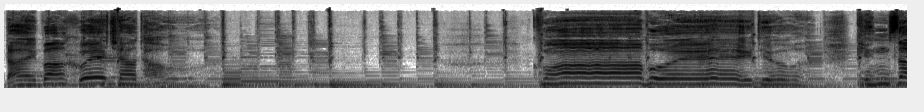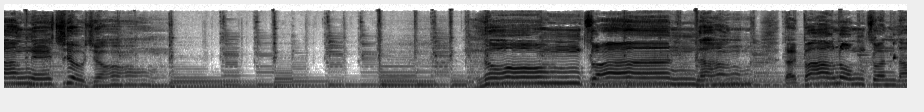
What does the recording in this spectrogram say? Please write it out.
台北火车头，看袂着轻松的笑容。拢全人，台北拢全人。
